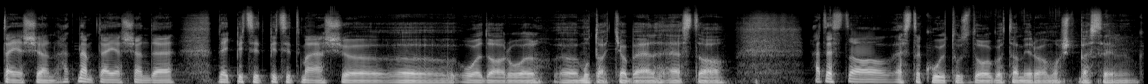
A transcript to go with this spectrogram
teljesen, hát nem teljesen, de, de egy picit, picit más oldalról mutatja be ezt a, Hát ezt a, ezt a kultusz dolgot, amiről most beszélünk.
